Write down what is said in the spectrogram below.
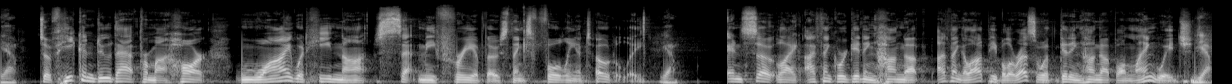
Yeah. So if he can do that for my heart, why would he not set me free of those things fully and totally? Yeah. And so, like, I think we're getting hung up. I think a lot of people are wrestle with getting hung up on language. Yeah.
